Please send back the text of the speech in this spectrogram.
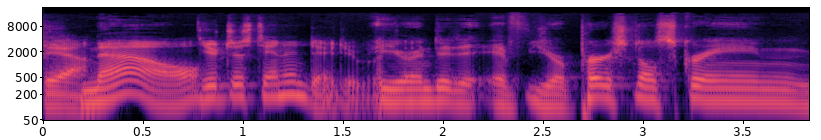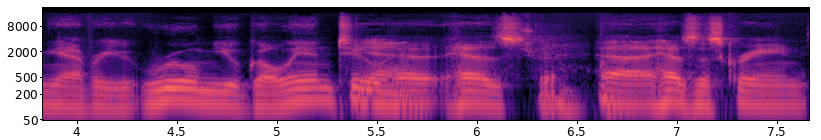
Yeah. Now You're just inundated with you're into if your personal screen, every room you go into Yeah. ha- has uh, has a screen.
